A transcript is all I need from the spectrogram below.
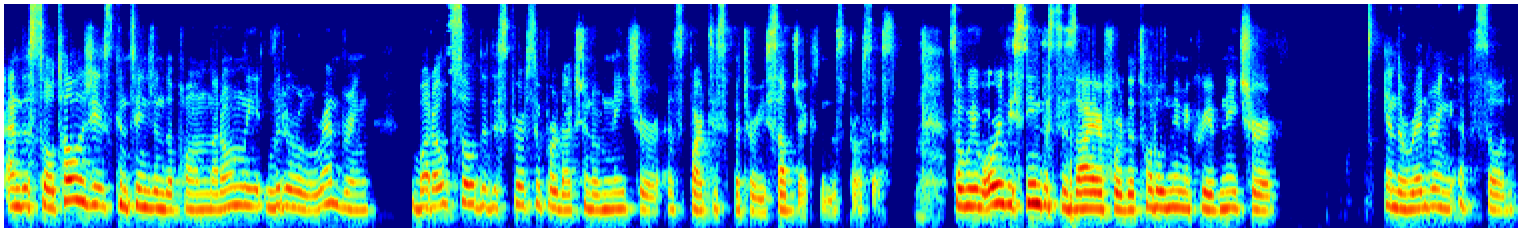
And this tautology is contingent upon not only literal rendering, but also the discursive production of nature as participatory subject in this process. So we've already seen this desire for the total mimicry of nature in the rendering episode,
